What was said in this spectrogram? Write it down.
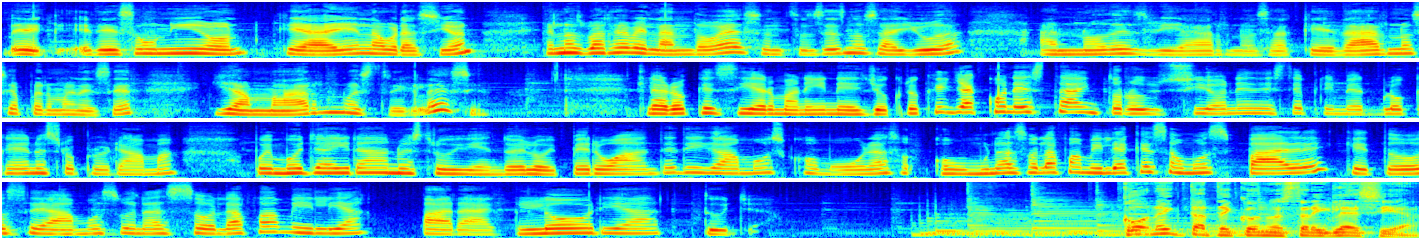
de, esa unión que hay en la oración, Él nos va revelando eso, entonces nos ayuda a no desviarnos, a quedarnos y a permanecer y amar nuestra iglesia. Claro que sí, hermana Inés. Yo creo que ya con esta introducción en este primer bloque de nuestro programa, podemos ya ir a nuestro viviendo el hoy. Pero antes, digamos, como una, como una sola familia que somos padre, que todos seamos una sola familia para gloria tuya. Conéctate con nuestra iglesia.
